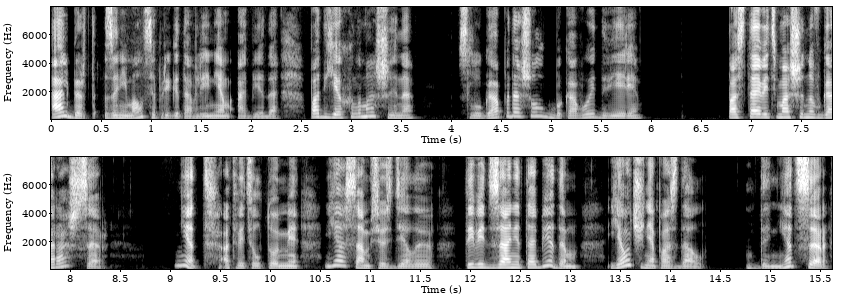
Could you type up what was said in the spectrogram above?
Альберт занимался приготовлением обеда. Подъехала машина. Слуга подошел к боковой двери. «Поставить машину в гараж, сэр?» «Нет», — ответил Томми, — «я сам все сделаю. Ты ведь занят обедом. Я очень опоздал». «Да нет, сэр,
